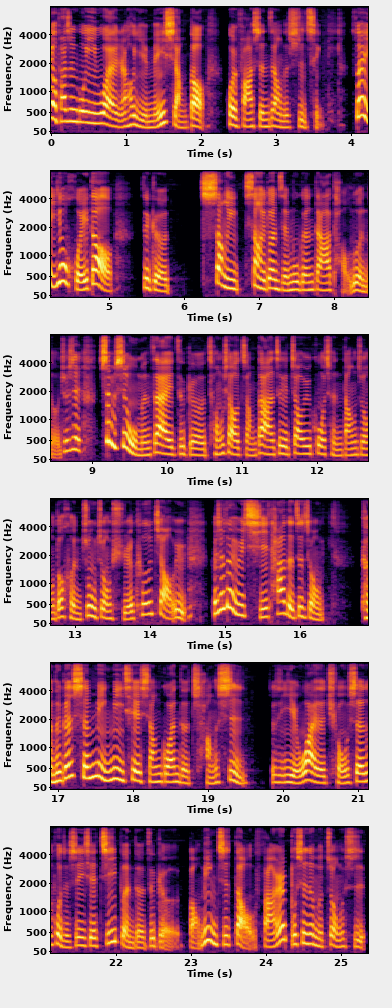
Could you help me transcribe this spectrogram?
没有发生过意外，然后也没想到会发生这样的事情，所以又回到这个上一上一段节目跟大家讨论的，就是是不是我们在这个从小长大的这个教育过程当中，都很注重学科教育，可是对于其他的这种可能跟生命密切相关的尝试，就是野外的求生或者是一些基本的这个保命之道，反而不是那么重视，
